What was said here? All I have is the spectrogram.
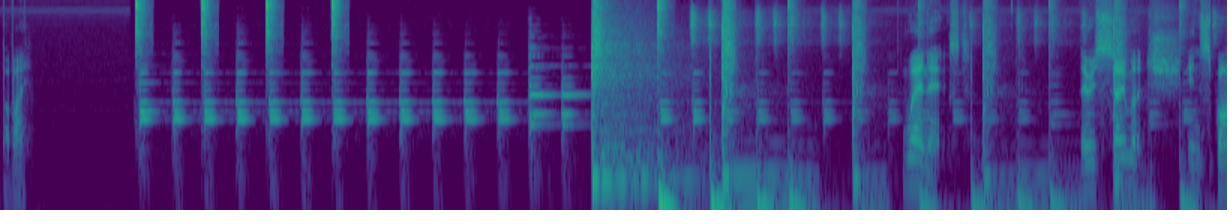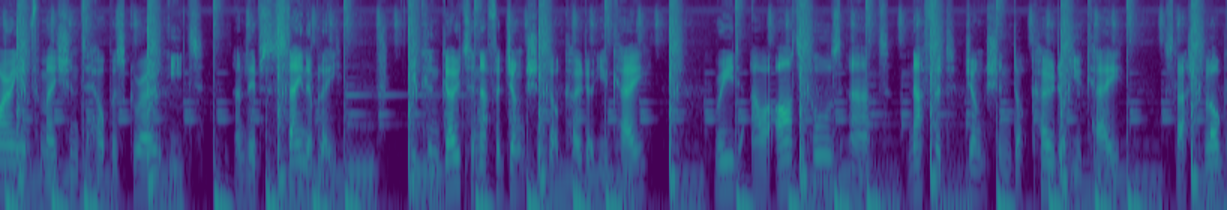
Bye bye. Where next? There is so much inspiring information to help us grow, eat, and live sustainably. You can go to naffordjunction.co.uk, read our articles at naffordjunction.co.uk slash blog,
